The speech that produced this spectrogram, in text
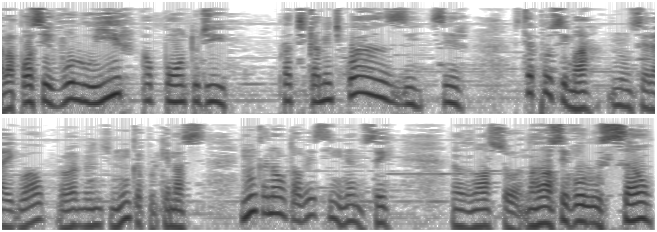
Ela possa evoluir ao ponto de praticamente quase ser se aproximar. Não será igual, provavelmente nunca, porque nós nunca não, talvez sim, né? Não sei. No nosso, na nossa evolução,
